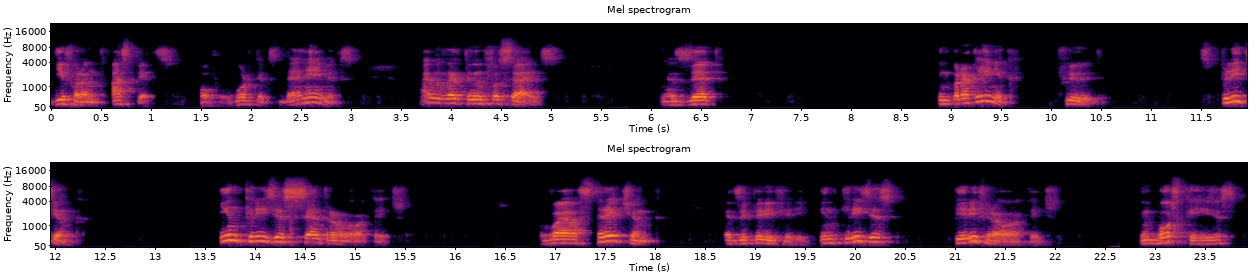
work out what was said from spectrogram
different aspects of vortex dynamics, I would like to emphasize that in baroclinic fluid, splitting increases central rotation while stretching at the periphery increases peripheral rotation. In both cases,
